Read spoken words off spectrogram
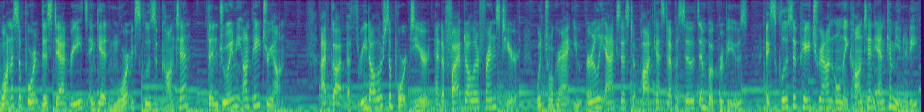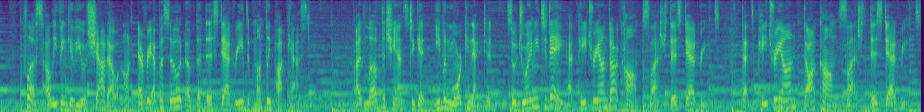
Want to support This Dad Reads and get more exclusive content? Then join me on Patreon. I've got a $3 support tier and a $5 friends tier, which will grant you early access to podcast episodes and book reviews, exclusive Patreon only content and community. Plus, I'll even give you a shout out on every episode of the This Dad Reads monthly podcast. I'd love the chance to get even more connected, so join me today at patreon.com slash thisdadreads. That's patreon.com slash thisdadreads.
